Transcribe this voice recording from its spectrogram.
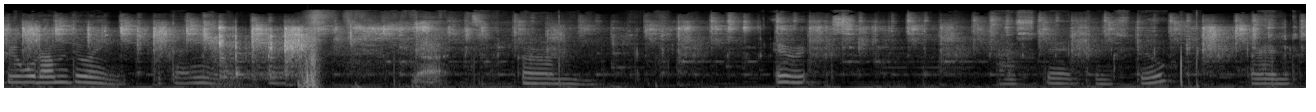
do what I'm doing. Dang it. Yeah. Um Eric's has standing still. And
